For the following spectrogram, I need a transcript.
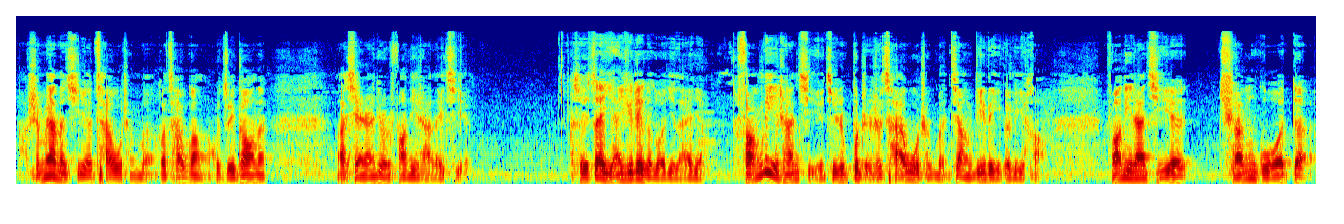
啊，什么样的企业财务成本和财务杠杆会最高呢？啊，显然就是房地产类企业。所以再延续这个逻辑来讲，房地产企业其实不只是财务成本降低的一个利好，房地产企业。全国的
